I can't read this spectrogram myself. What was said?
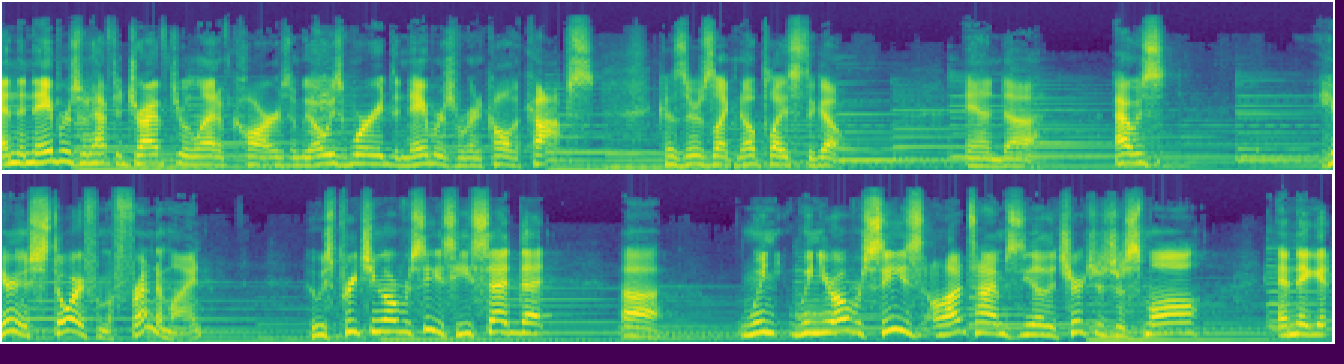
And the neighbors would have to drive through a line of cars, and we always worried the neighbors were going to call the cops because there's like no place to go. And uh, I was hearing a story from a friend of mine who was preaching overseas. He said that uh, when, when you're overseas, a lot of times, you know, the churches are small and they get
